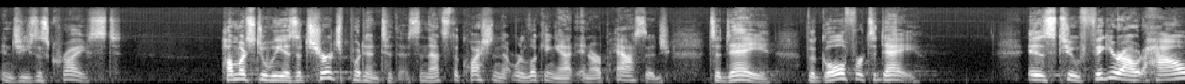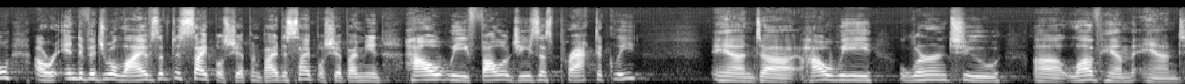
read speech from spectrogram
in Jesus Christ? How much do we as a church put into this? And that's the question that we're looking at in our passage today. The goal for today is to figure out how our individual lives of discipleship, and by discipleship, I mean how we follow Jesus practically and uh, how we learn to uh, love him and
